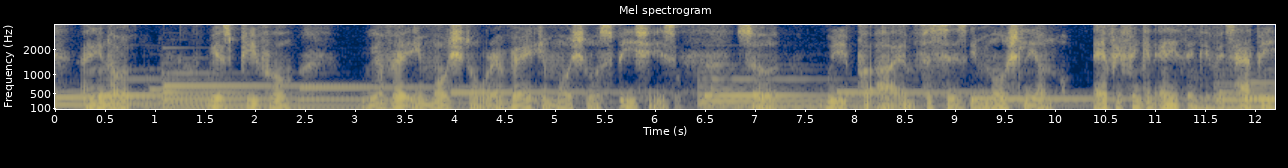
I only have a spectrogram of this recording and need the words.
and you know, we as people, we are very emotional. We're a very emotional species. So we put our emphasis emotionally on everything and anything. If it's happy,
